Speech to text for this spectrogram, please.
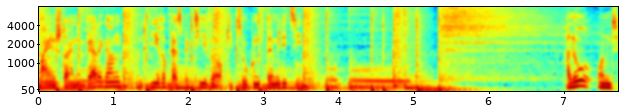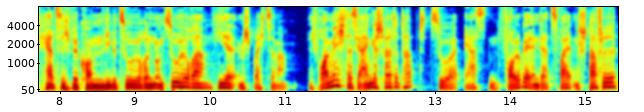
Meilensteine im Werdegang und ihre Perspektive auf die Zukunft der Medizin. Hallo und herzlich willkommen, liebe Zuhörerinnen und Zuhörer hier im Sprechzimmer. Ich freue mich, dass ihr eingeschaltet habt zur ersten Folge in der zweiten Staffel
